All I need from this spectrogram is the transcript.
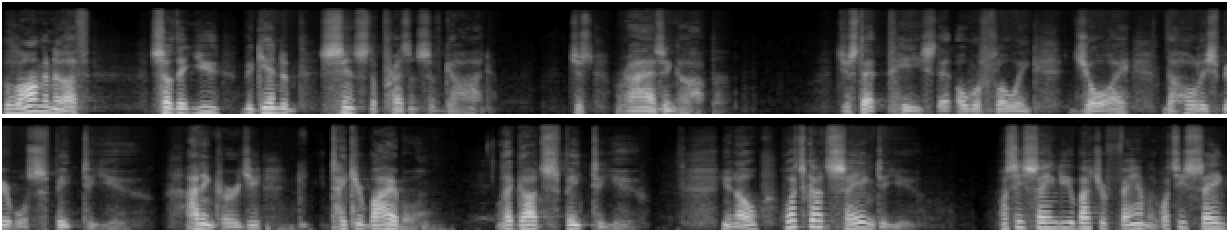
long enough so that you begin to sense the presence of God just rising up just that peace, that overflowing joy, the Holy Spirit will speak to you. I'd encourage you, take your Bible, let God speak to you. You know, what's God saying to you? What's He saying to you about your family? What's He saying?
